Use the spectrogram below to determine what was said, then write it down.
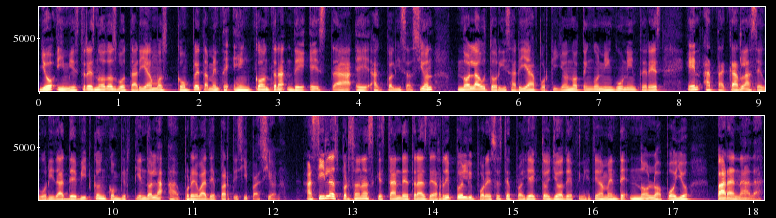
yo y mis tres nodos votaríamos completamente en contra de esta eh, actualización. No la autorizaríamos porque yo no tengo ningún interés en atacar la seguridad de Bitcoin convirtiéndola a prueba de participación. Así las personas que están detrás de Ripple y por eso este proyecto yo definitivamente no lo apoyo para nada.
